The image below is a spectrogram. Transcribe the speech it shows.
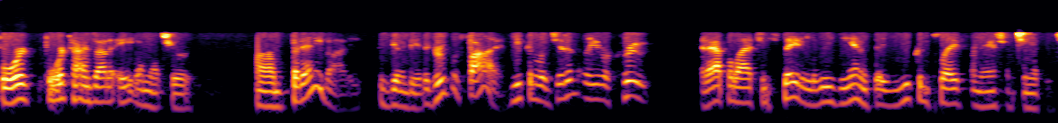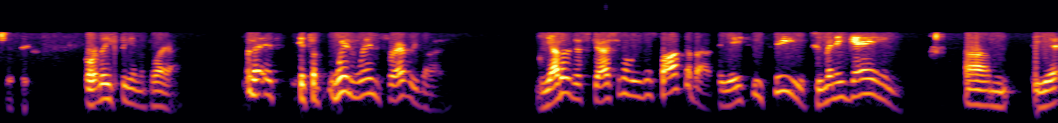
four four times out of eight. I'm not sure, um, but anybody is going to be the group of five. You can legitimately recruit at Appalachian State or Louisiana and say you can play for national championship here, or at least be in the playoffs. It's it's a win-win for everybody. The other discussion that we just talked about, the ACC, too many games, um, the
